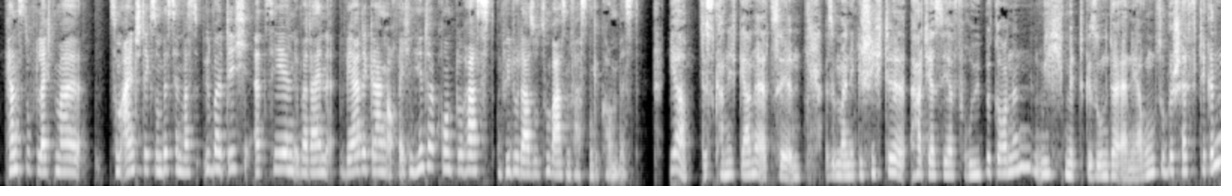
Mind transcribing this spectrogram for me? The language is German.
Kannst du vielleicht mal zum Einstieg so ein bisschen was über dich erzählen, über deinen Werdegang, auch welchen Hintergrund du hast und wie du da so zum Basenfasten gekommen bist? Ja, das kann ich gerne erzählen. Also meine Geschichte hat ja sehr früh begonnen, mich mit gesunder Ernährung zu beschäftigen.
